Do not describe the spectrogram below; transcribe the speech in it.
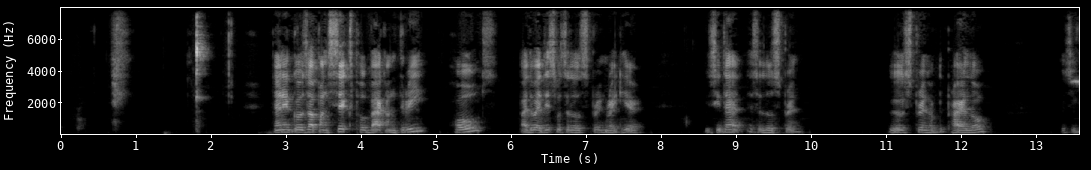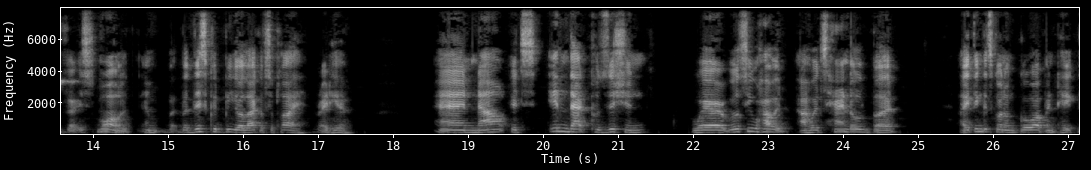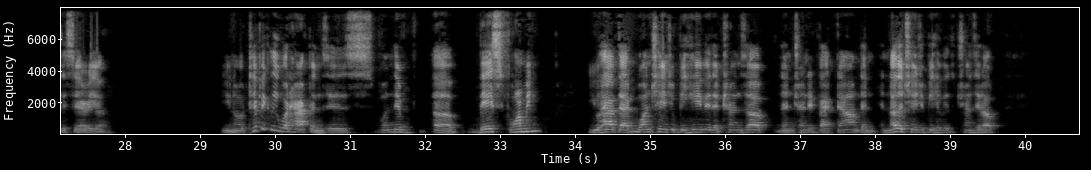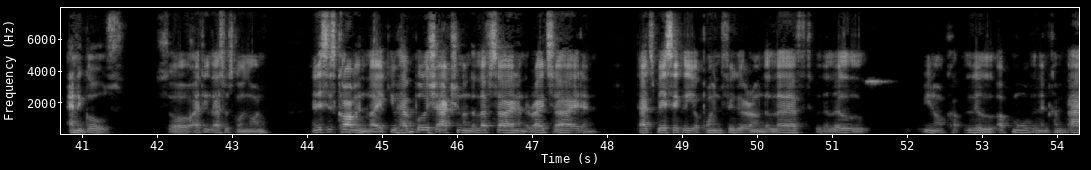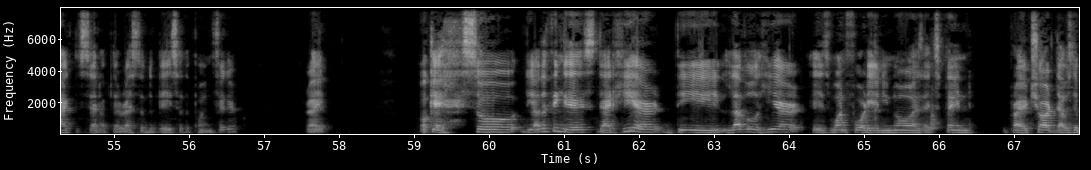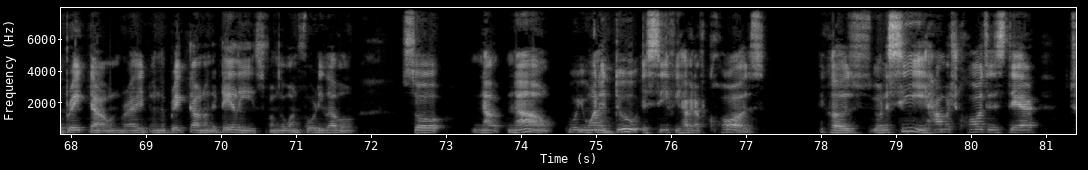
then it goes up on 6, pull back on 3, holds. By the way, this was a little spring right here. You see that? It's a little spring little spring of the prior low. It's very small, and, but, but this could be your lack of supply right here. And now it's in that position where we'll see how it how it's handled, but I think it's going to go up and take this area. You know, typically what happens is when they're uh, base forming, you have that one change of behavior that trends up, then trend it back down, then another change of behavior that trends it up, and it goes. So I think that's what's going on. And this is common, like you have bullish action on the left side and the right side, and that's basically your point figure on the left with a little, you know, a little up move and then come back to set up the rest of the base of the point figure, right? Okay, so the other thing is that here, the level here is 140, and you know, as I explained the prior chart, that was the breakdown, right? And the breakdown on the dailies from the 140 level. So now, now what you want to do is see if you have enough cause because you want to see how much cause is there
